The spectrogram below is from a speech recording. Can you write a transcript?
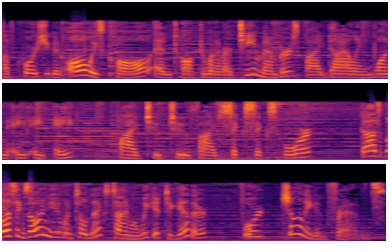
Of course, you can always call and talk to one of our team members by dialing 1-888-522-5664. God's blessings on you until next time when we get together for Joni and Friends.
